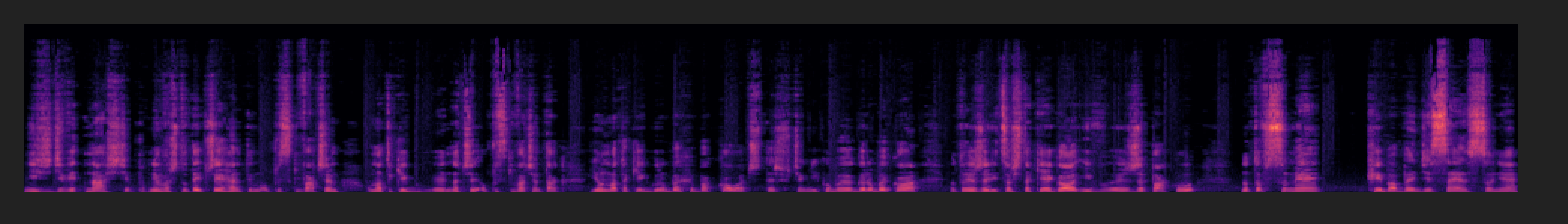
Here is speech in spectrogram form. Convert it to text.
niż 19, ponieważ tutaj przejechałem tym opryskiwaczem, on ma takie, y, znaczy opryskiwaczem, tak, i on ma takie grube chyba koła, czy też w ciągniku były grube koła, no to jeżeli coś takiego i w y, rzepaku, no to w sumie chyba będzie sens, co nie?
